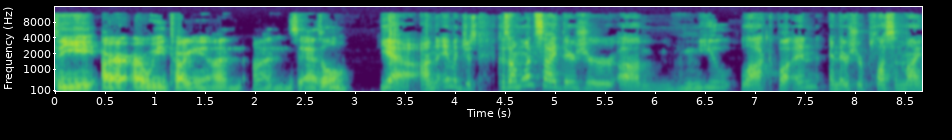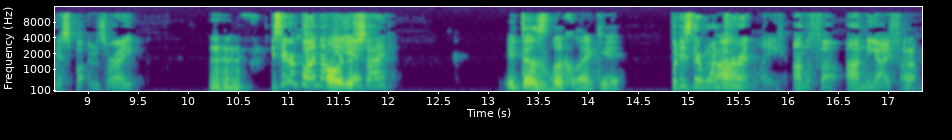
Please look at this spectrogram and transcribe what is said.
The are are we talking on on Zazzle? Yeah, on the images, because on one side there's your um, mute lock button, and there's your plus and minus buttons, right? Mm-hmm. Is there a button on oh, the other yeah. side? It does look like it. But is there one um, currently on the phone on the iPhone?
